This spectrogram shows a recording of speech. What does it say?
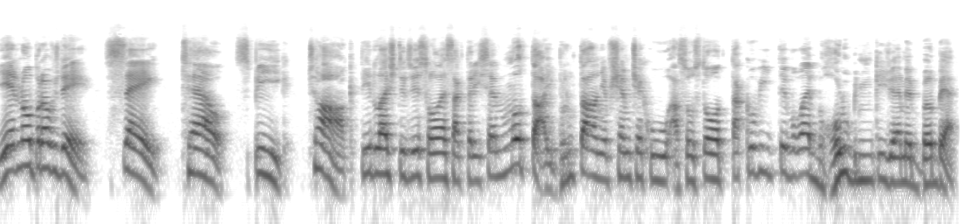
Jednou provždy. Say, tell, speak, talk. Tyhle čtyři slovesa, které se motají brutálně všem Čechů a jsou z toho takový ty vole holubníky, že je mi blbě.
